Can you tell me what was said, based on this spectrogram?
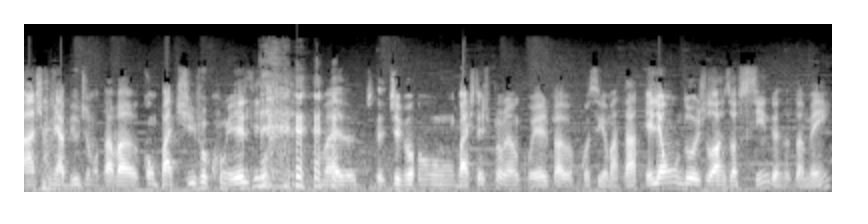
acho que minha build não tava compatível com ele. mas eu tive um bastante problema com ele pra conseguir matar. Ele é um dos Lords of Singer também.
